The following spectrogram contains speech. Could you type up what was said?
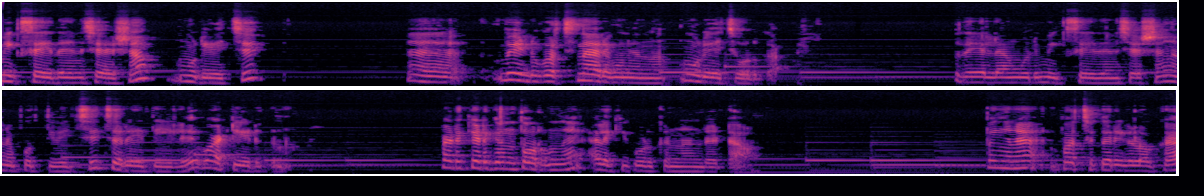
മിക്സ് ചെയ്തതിന് ശേഷം മൂടി വെച്ച് വീണ്ടും കുറച്ച് നേരം കൂടി ഒന്ന് മൂടി വെച്ച് കൊടുക്കാം ഇതെല്ലാം കൂടി മിക്സ് ചെയ്തതിന് ശേഷം ഇങ്ങനെ പൊത്തി വെച്ച് ചെറിയ തീയിൽ വാട്ടിയെടുക്കണം. ഇടയ്ക്കിടയ്ക്ക് ഒന്ന് തുറന്ന് ഇളക്കി കൊടുക്കുന്നുണ്ട് കേട്ടോ. അപ്പം ഇങ്ങനെ പച്ചക്കറികളൊക്കെ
